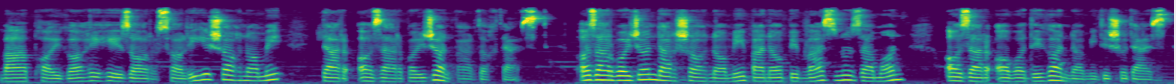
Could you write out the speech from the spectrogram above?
و پایگاه هزار ساله شاهنامه در آذربایجان پرداخته است. آذربایجان در شاهنامه بنا به وزن و زمان آذر آبادگان نامیده شده است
